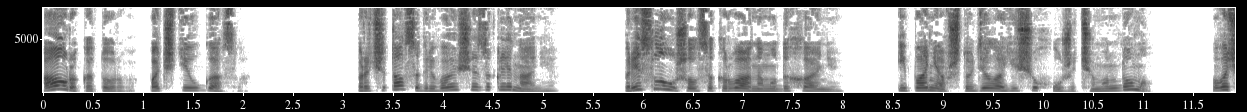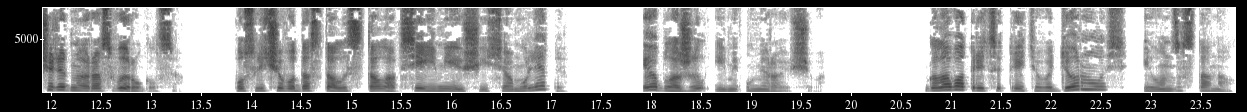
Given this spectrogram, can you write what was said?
аура которого почти угасла. Прочитал согревающее заклинание, прислушался к рваному дыханию и, поняв, что дела еще хуже, чем он думал, в очередной раз выругался, после чего достал из стола все имеющиеся амулеты и обложил ими умирающего. Голова тридцать третьего дернулась, и он застонал.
